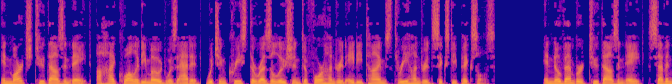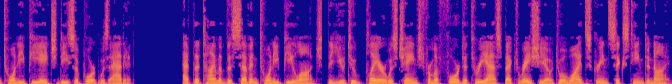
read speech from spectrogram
In March 2008, a high-quality mode was added, which increased the resolution to 480 x 360 pixels. In November 2008, 720p HD support was added. At the time of the 720p launch, the YouTube player was changed from a 4 to 3 aspect ratio to a widescreen 16 to 9.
